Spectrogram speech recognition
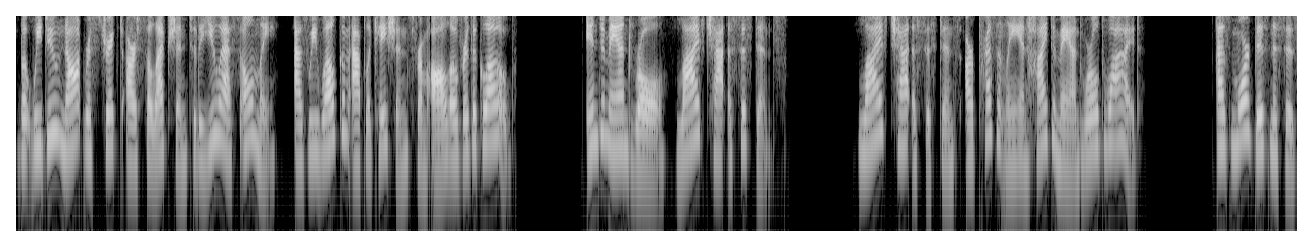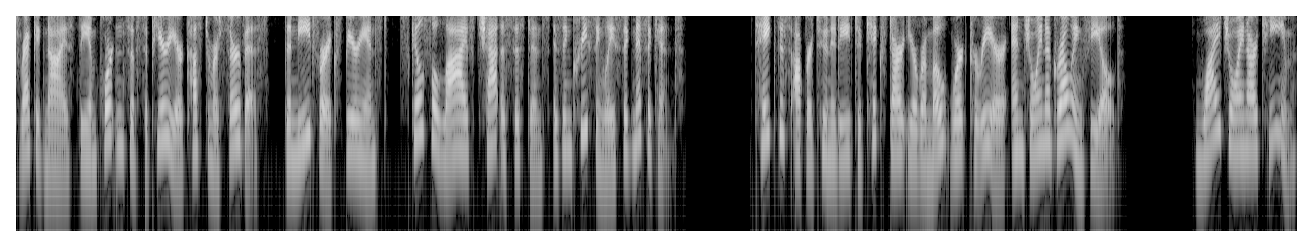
But we do not restrict our selection to the US only, as we welcome applications from all over the globe. In demand role Live chat assistants. Live chat assistants are presently in high demand worldwide. As more businesses recognize the importance of superior customer service, the need for experienced, skillful live chat assistants is increasingly significant. Take this opportunity to kickstart your remote work career and join a growing field. Why join our team?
